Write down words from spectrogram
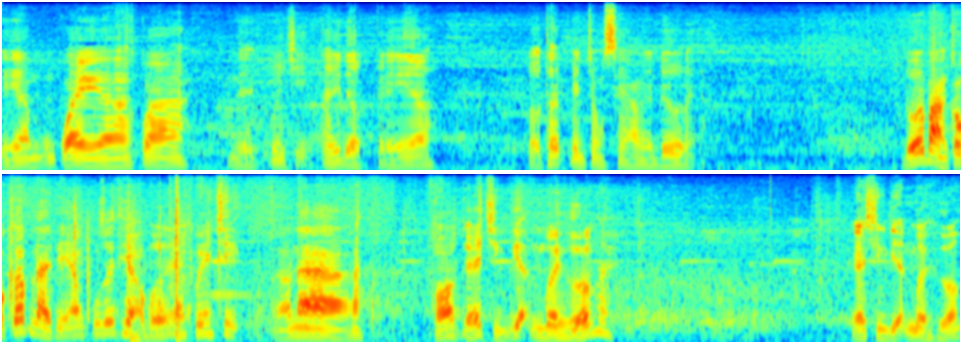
Thì em cũng quay à, qua để quý anh chị thấy được cái à, nội thất bên trong xe Lander này. Đối với bản cao cấp này thì em cũng giới thiệu với quý anh chị. Đó là có ghế chỉnh điện 10 hướng này. Ghế chỉnh điện 10 hướng.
